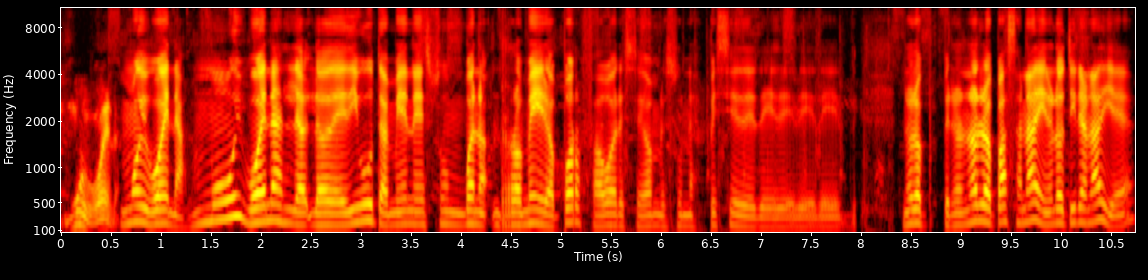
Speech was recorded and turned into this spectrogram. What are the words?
muy buenas. Muy buenas, muy buenas. Lo, de Dibu también es un. Bueno, Romero, por favor, ese hombre es una especie de- de- no lo, pero no lo pasa nadie, no lo tira nadie, ¿eh?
